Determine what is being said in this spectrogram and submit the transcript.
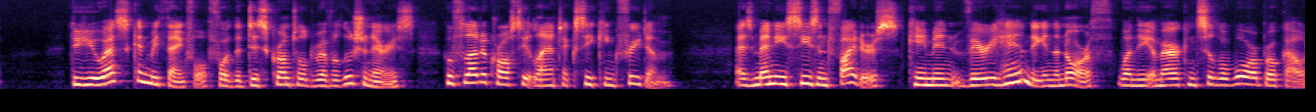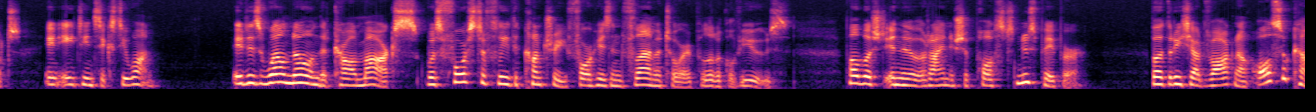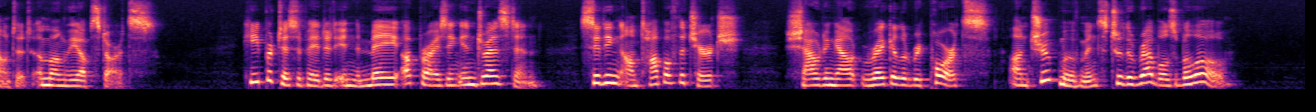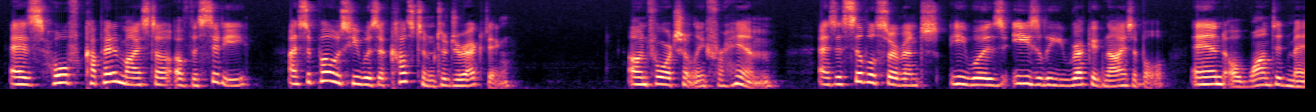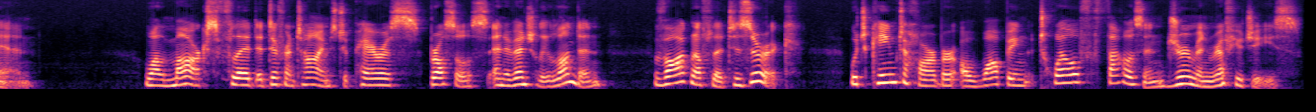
The US can be thankful for the disgruntled revolutionaries who fled across the Atlantic seeking freedom, as many seasoned fighters came in very handy in the North when the American Civil War broke out in 1861. It is well known that Karl Marx was forced to flee the country for his inflammatory political views, published in the Rheinische Post newspaper. But Richard Wagner also counted among the upstarts. He participated in the May uprising in Dresden, sitting on top of the church, shouting out regular reports on troop movements to the rebels below. As Hofkapellmeister of the city, I suppose he was accustomed to directing. Unfortunately for him, as a civil servant, he was easily recognizable and a wanted man. While Marx fled at different times to Paris, Brussels, and eventually London, Wagner fled to Zurich, which came to harbor a whopping 12,000 German refugees.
